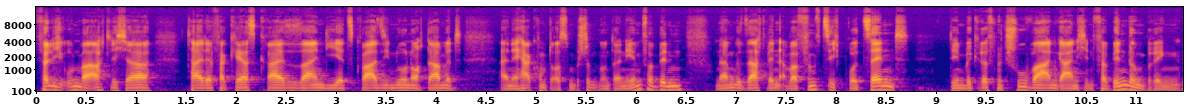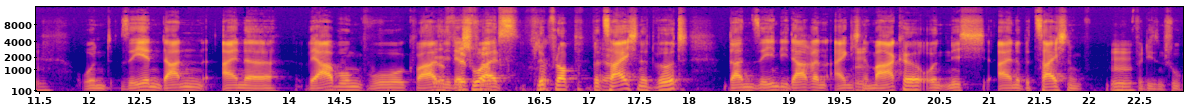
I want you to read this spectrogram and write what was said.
völlig unbeachtlicher Teil der Verkehrskreise sein, die jetzt quasi nur noch damit eine Herkunft aus einem bestimmten Unternehmen verbinden. Und haben gesagt, wenn aber 50 Prozent den Begriff mit Schuhwaren gar nicht in Verbindung bringen mhm. und sehen dann eine Werbung, wo quasi der Schuh als Flipflop bezeichnet ja. wird, dann sehen die darin eigentlich mhm. eine Marke und nicht eine Bezeichnung mhm. für diesen Schuh.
